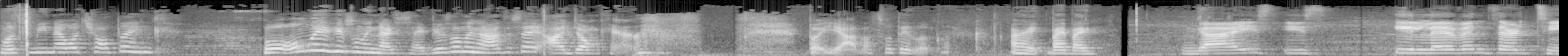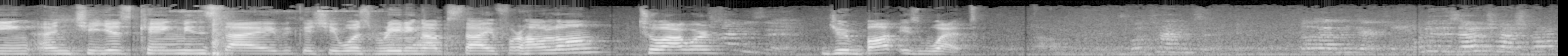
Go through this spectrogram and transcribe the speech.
Let me know what y'all think. Well, only if you have something nice to say. If you have something bad to say, I don't care. but yeah, that's what they look like. All right, bye-bye. Guys, it's 11:13 and she just came inside because she was reading outside for how long? Two hours. Your butt is wet. What time is it? 11.13. What is, is that a trash bag?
